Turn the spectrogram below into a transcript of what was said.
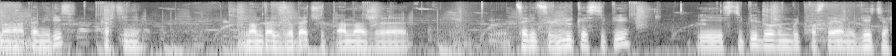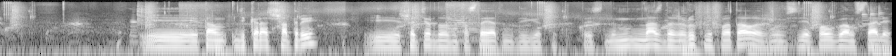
На Тамирис картине нам дали задачу, она же царица Великой Степи, и в степи должен быть постоянно ветер. И там декорация шатры, и шатер должен постоянно двигаться. То есть ну, нас даже рук не хватало, мы все по углам стали,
